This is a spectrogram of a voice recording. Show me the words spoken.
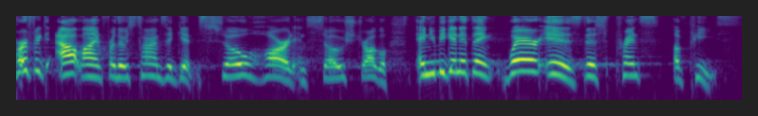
Perfect outline for those times that get so hard and so struggle. And you begin to think, where is this Prince of Peace?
